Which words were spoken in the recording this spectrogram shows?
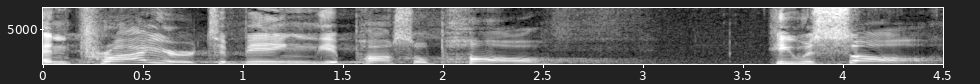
And prior to being the Apostle Paul, he was Saul.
